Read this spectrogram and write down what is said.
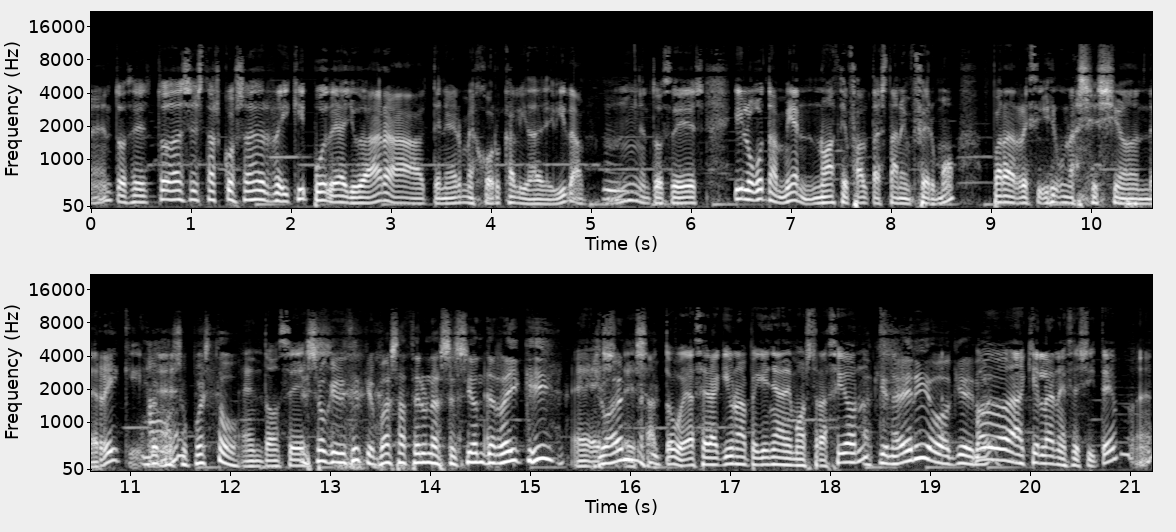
¿Eh? Entonces, todas estas cosas Reiki puede ayudar a tener mejor calidad de vida. ¿m? Entonces, y luego también no hace falta estar enfermo para recibir una sesión de Reiki. Hombre, ¿eh? por supuesto. Entonces, Eso quiere decir que vas a hacer una sesión de Reiki, es- Joan. exacto, voy a hacer aquí una pequeña demostración. ¿A quién aéreo o a quién? Oh, a quien la necesite. ¿eh?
